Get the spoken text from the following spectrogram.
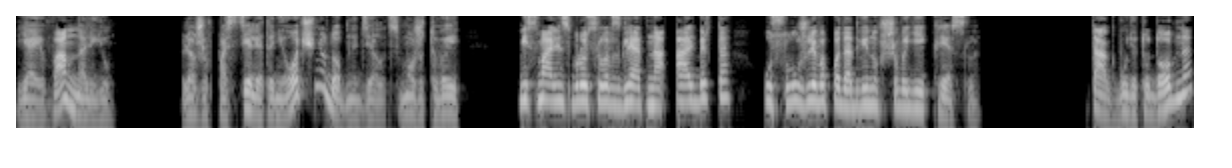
я и вам налью. Лежа в постели это не очень удобно делать. Может, вы Мисс Маллинс бросила взгляд на Альберта, услужливо пододвинувшего ей кресло. — Так будет удобно,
